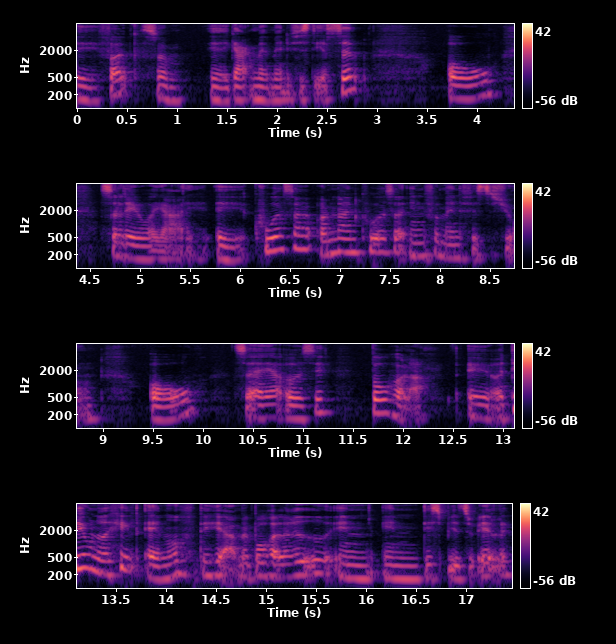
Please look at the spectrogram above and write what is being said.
øh, folk, som er i gang med at manifestere selv. Og så laver jeg øh, kurser, online kurser inden for manifestation. Og så er jeg også bogholder. Øh, og det er jo noget helt andet, det her med bogholderiet, end, end det spirituelle.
